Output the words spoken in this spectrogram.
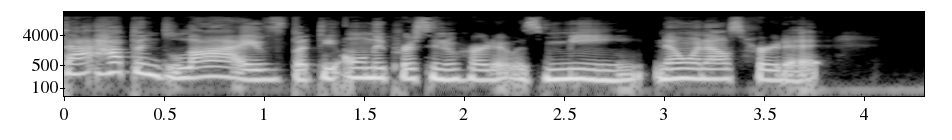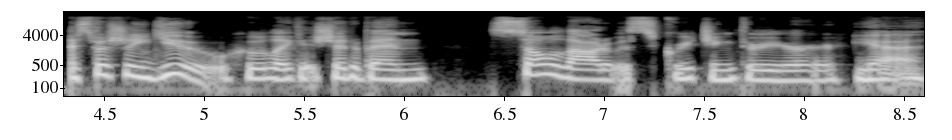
that happened live, but the only person who heard it was me. No one else heard it, especially you, who like it should have been so loud it was screeching through your. Yeah.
